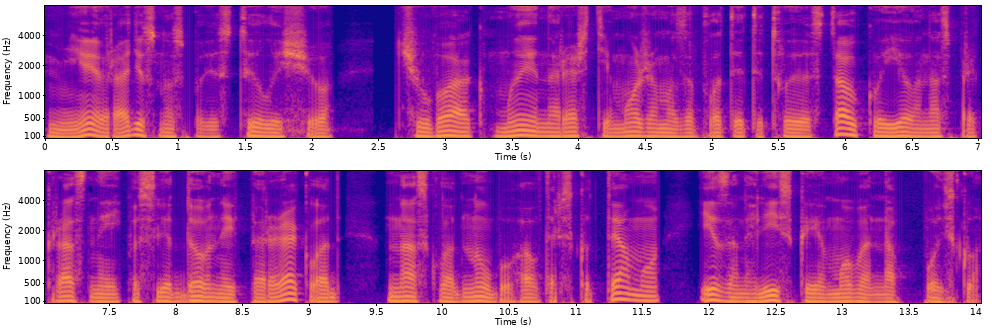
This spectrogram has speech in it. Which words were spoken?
мені радісно сповістили, що чувак, ми нарешті можемо заплатити твою ставку, є у нас прекрасний послідовний переклад на складну бухгалтерську тему із англійської мови на польську.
